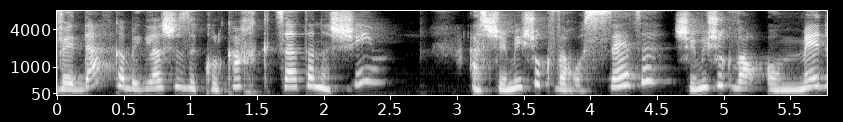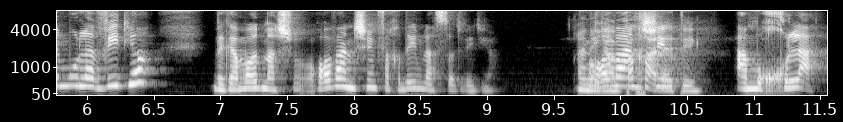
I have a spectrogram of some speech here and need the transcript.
ודווקא בגלל שזה כל כך קצת אנשים אז שמישהו כבר עושה את זה שמישהו כבר עומד מול הוידאו וגם עוד משהו רוב האנשים מפחדים לעשות וידאו אני גם פחדתי. המוחלט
